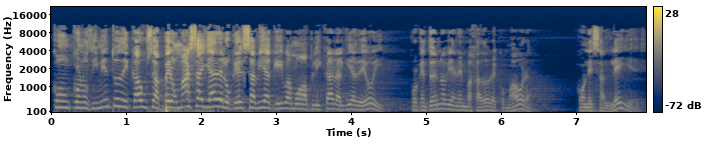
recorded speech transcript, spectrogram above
con conocimiento de causa, pero más allá de lo que él sabía que íbamos a aplicar al día de hoy, porque entonces no habían embajadores como ahora, con esas leyes.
